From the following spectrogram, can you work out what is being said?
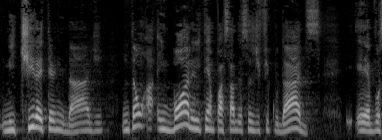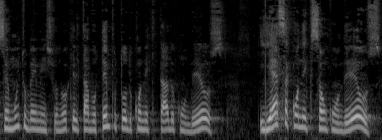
me tira a eternidade. Então, a, embora ele tenha passado essas dificuldades, é, você muito bem mencionou que ele estava o tempo todo conectado com Deus, e essa conexão com Deus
